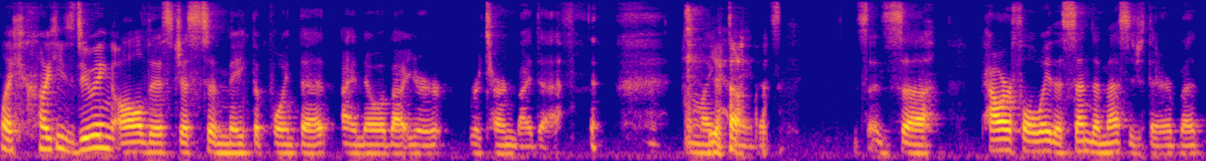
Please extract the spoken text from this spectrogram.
Like like he's doing all this just to make the point that I know about your return by death. I'm like, Yeah. dang, that's it's, it's a powerful way to send a message there. But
